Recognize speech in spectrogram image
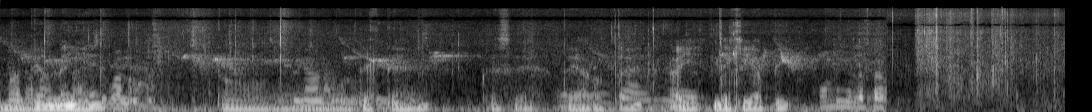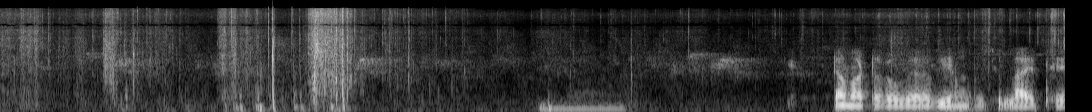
माध्यम नहीं है तो देखते हैं कैसे तैयार होता है आइए देखिए आप भी टमाटर वगैरह भी हम लोग जो लाए थे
